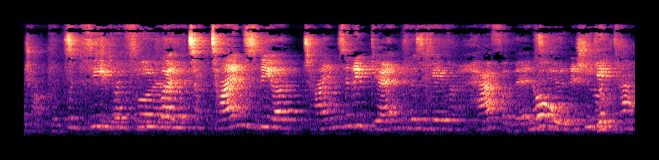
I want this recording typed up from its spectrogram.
chocolates. But see, but see, But t- times the uh, times it again because he gave half of it. No, so he initially gave half.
